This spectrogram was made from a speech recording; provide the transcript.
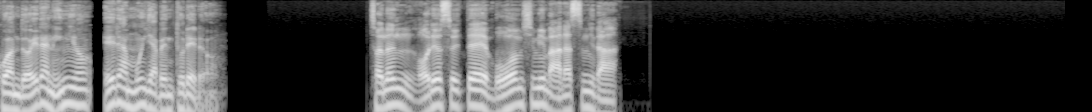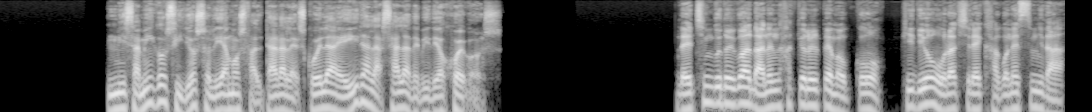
Cuando era niño, era muy aventurero. 저는 어렸을 때 모험심이 많았습니다. Mis amigos y yo solíamos faltar a la escuela e ir a la sala de videojuegos. 내 친구들과 나는 학교를 빼먹고 비디오 오락실에 가곤 했습니다.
